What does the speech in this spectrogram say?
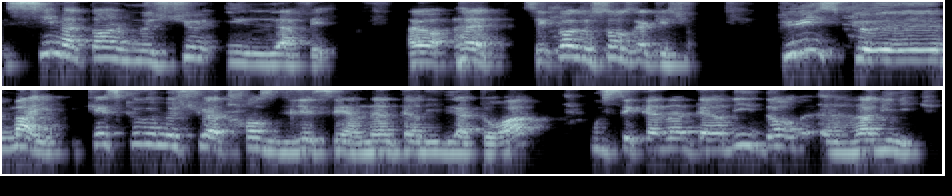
si maintenant le monsieur, il l'a fait. Alors, c'est quoi le sens de la question? Puisque, Maï, qu'est-ce que le monsieur a transgressé Un interdit de la Torah ou c'est qu'un interdit d'ordre rabbinique?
